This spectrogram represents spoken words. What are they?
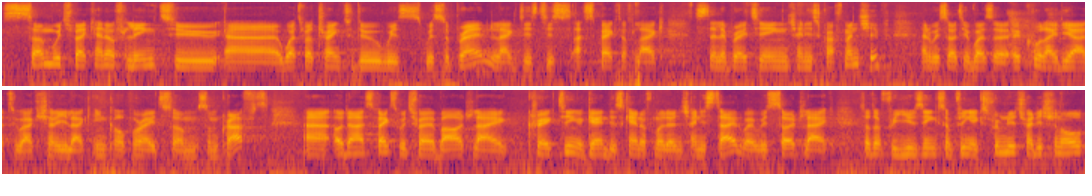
some which were kind of linked to uh, what we're trying to do with, with the brand, like this, this aspect of like celebrating Chinese craftsmanship, and we thought it was a, a cool idea to actually like incorporate some some crafts. Uh, other aspects which were about like creating again this kind of modern Chinese style, where we thought like sort of reusing something extremely traditional,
